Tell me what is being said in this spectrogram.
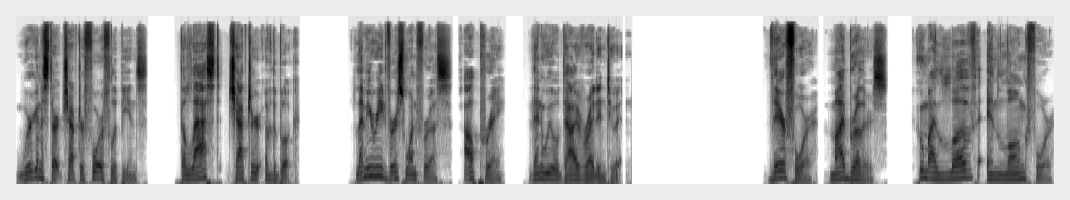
we're going to start chapter 4 of Philippians, the last chapter of the book. Let me read verse 1 for us. I'll pray, then we will dive right into it. Therefore, my brothers, whom I love and long for,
